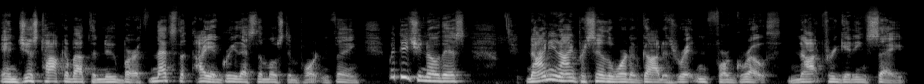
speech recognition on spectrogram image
and just talk about the new birth. And that's the, I agree, that's the most important thing. But did you know this? 99% of the Word of God is written for growth, not for getting saved.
